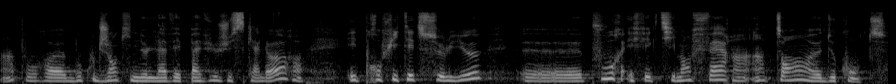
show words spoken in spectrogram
hein, pour beaucoup de gens qui ne l'avaient pas vue jusqu'alors, et de profiter de ce lieu pour effectivement faire un temps de compte.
